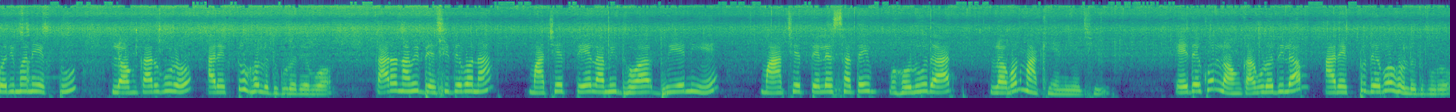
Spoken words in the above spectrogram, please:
পরিমাণে একটু লঙ্কার গুঁড়ো আর একটু হলুদ গুঁড়ো দেব। কারণ আমি বেশি দেব না। মাছের তেল আমি ধোয়া, ধুয়ে নিয়ে মাছের তেলের সাথে হলুদ আর লবণ মাখিয়ে নিয়েছি। এই দেখুন, লঙ্কা গুঁড়ো দিলাম আর একটু দেব হলুদ গুঁড়ো।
